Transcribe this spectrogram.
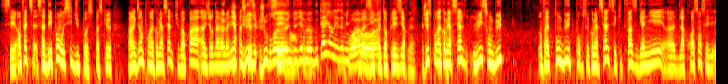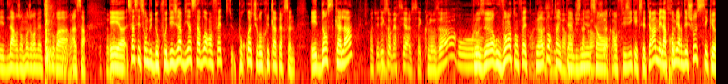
c'est, en fait, ça, ça dépend aussi du poste, parce que, par exemple, pour un commercial, tu vas pas agir de la même Euh, manière, parce juste, que, j'ouvre euh, une deuxième bouteille hein, les amis Ouais, vas-y, ouais. fais-toi plaisir. Ouais. Juste pour un commercial, lui, son but, enfin, ton but pour ce commercial, c'est qu'il te fasse gagner euh, de la croissance et, et de l'argent. Moi, je reviens toujours à, ça. Et euh, ça, c'est son but. Donc, il faut déjà bien savoir, en fait, pourquoi tu recrutes la personne. Et dans ce cas-là, Quand tu dis commercial, c'est closer ou closer ou vente en fait, Ouais, peu ça, importe hein, que tu aies un business en, physique, etc. Mais Bien la sûr. première des choses, c'est que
